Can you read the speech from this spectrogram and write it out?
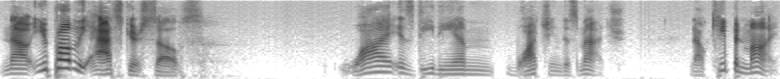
Now, you probably ask yourselves, why is DDM watching this match? Now, keep in mind,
